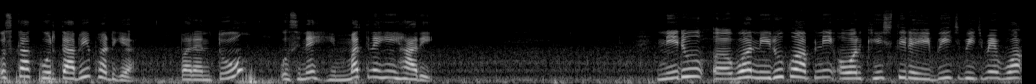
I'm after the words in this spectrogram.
उसका कुर्ता भी फट गया, परंतु उसने हिम्मत नहीं हारी। नीरू वह नीरू को अपनी ओर खींचती रही। बीच बीच में वह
